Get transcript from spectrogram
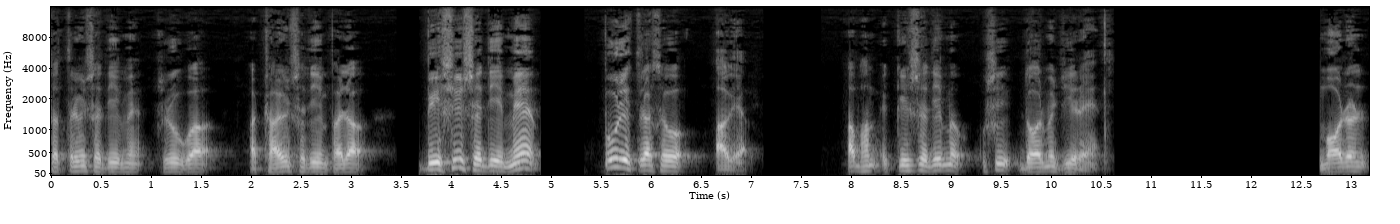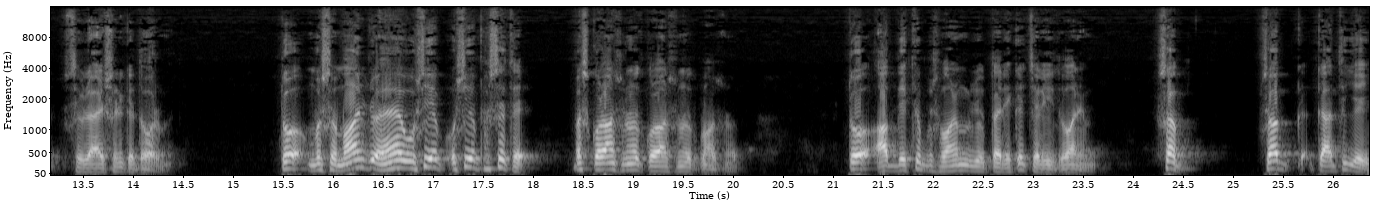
سترویں صدی میں شروع ہوا اٹھارہویں صدی میں پھیلا بیسویں صدی میں پوری طرح سے وہ آ گیا اب ہم اکیس صدی میں اسی دور میں جی رہے ہیں ماڈرن سولاشن کے دور میں تو مسلمان جو ہے اسی اسی میں پھنسے تھے بس قرآن سنت قرآن سنت قرآن سنت تو آپ دیکھیے مسلمانوں میں جو طریقے چلی زمانے میں سب سب کیا تھی یہی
